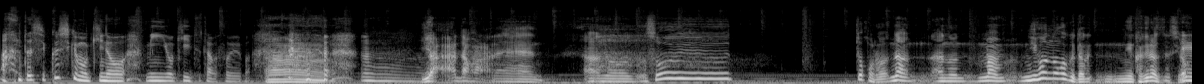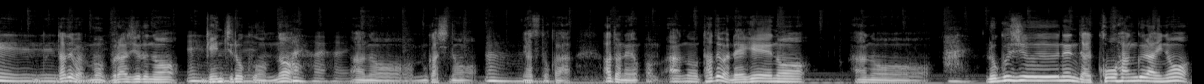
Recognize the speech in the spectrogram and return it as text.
あ私くしくも昨日民謡聞いてたわそういえば、うん。うん、いやーだからねあのそういうところなあのまあ日本の音楽だに限らずですよ、ええ例えばもうブラジルの現地録音の、昔のうんやつとか、あとねあの例えばレゲエのあのはい。60年代後半ぐらいの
